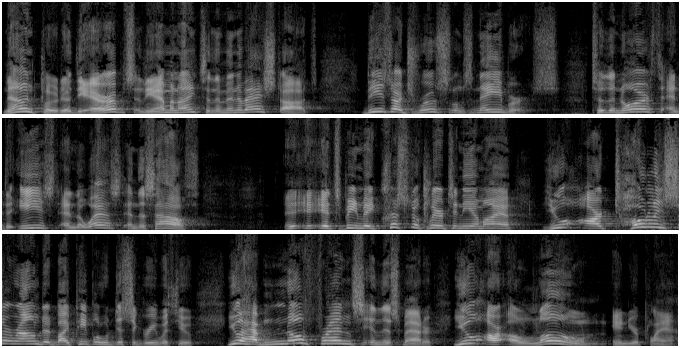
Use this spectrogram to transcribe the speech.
now included the Arabs and the Ammonites and the men of Ashdod. These are Jerusalem's neighbors to the north and the east and the west and the south. It's being made crystal clear to Nehemiah you are totally surrounded by people who disagree with you. You have no friends in this matter. You are alone in your plans.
